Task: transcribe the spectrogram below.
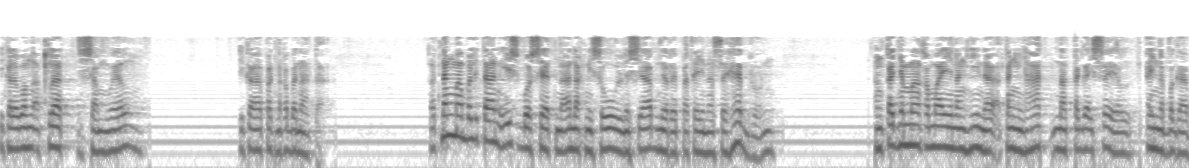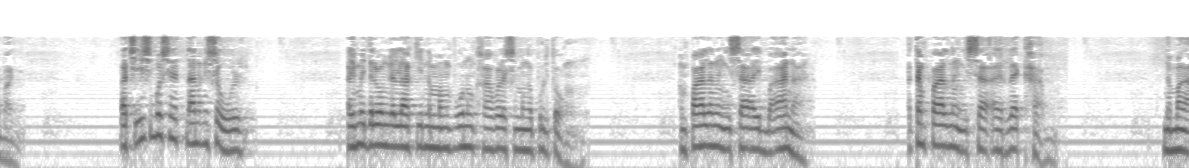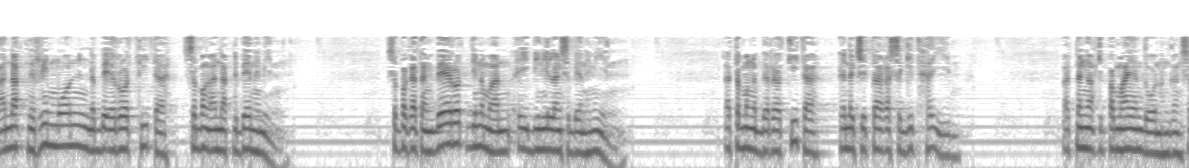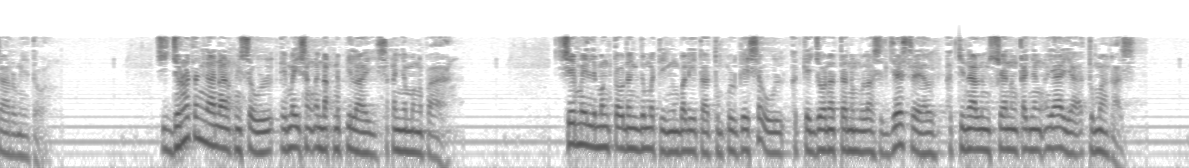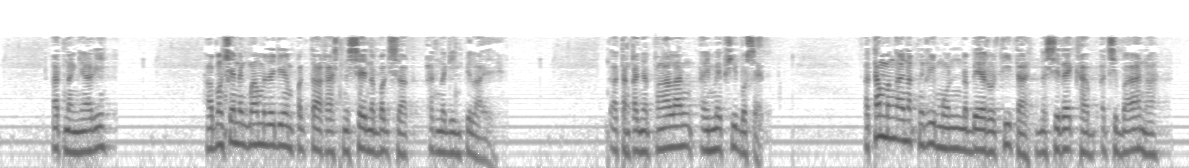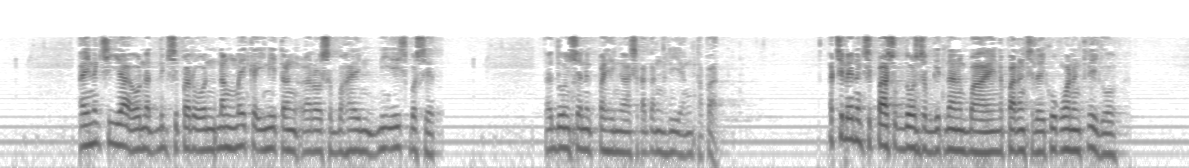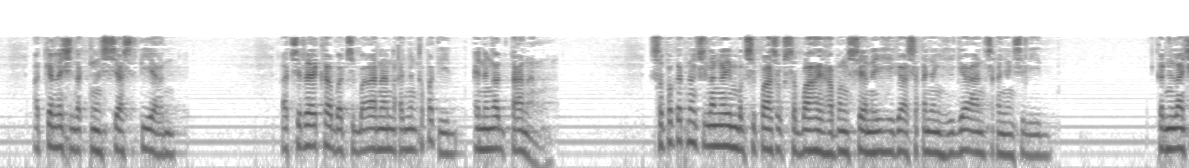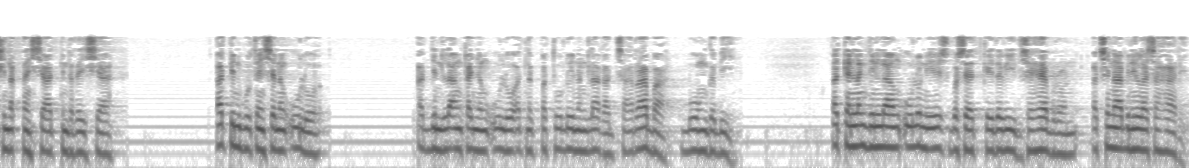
Ikalawang aklat si Samuel, ikaapat na kabanata. At nang mabalitaan ni Isboset na anak ni Saul na si Abner ay patay na sa Hebron, ang kanyang mga kamay ng hina at ang lahat na taga-Israel ay nabagabag. At si Isboset na anak ni Saul ay may dalawang lalaki na mga punong kawala sa mga pulitong. Ang pangalan ng isa ay Baana at ang pangalan ng isa ay Rekhab na mga anak ni Rimon na Beerotita sa mga anak ni Benjamin. Sapagkat ang Beerot din naman ay binilang sa Benjamin. At ang mga Beerotita ay nagsitaka sa Githaim at nangakipamayan doon hanggang sa araw nito. Si Jonathan nga na anak ni Saul ay may isang anak na pilay sa kanyang mga paa. Siya may limang taon nang dumating ang balita tungkol kay Saul at kay Jonathan na mula sa Jezreel at kinalong siya ng kanyang ayaya at tumakas. At nangyari, habang siya nagmamadali ng pagtakas na siya nabagsak at naging pilay. At ang kanyang pangalan ay Mephiboset. At ang mga anak ni Rimon na Berotita na si Rekhab at si Baana ay nagsiyaon at nagsiparoon ng may kainitang araw sa bahay ni Isboset na doon siya nagpahinga sa katanghaliang tapat. At sila ay nagsipasok doon sa gitna ng bahay na parang sila ay kukuha ng trigo at kanilang sinaktan siya sa tiyan at si Rekab at si Baana na kanyang kapatid ay nangagtanan. Sapagkat nang sila ngayon magsipasok sa bahay habang siya nahihiga sa kanyang higaan sa kanyang silid, kanilang sinaktan siya at pinatay siya at pinugutan siya ng ulo at dinala ang kanyang ulo at nagpatuloy ng lakad sa Araba buong gabi. At kanilang dinala ang ulo ni Isboset kay David sa Hebron at sinabi nila sa hari,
